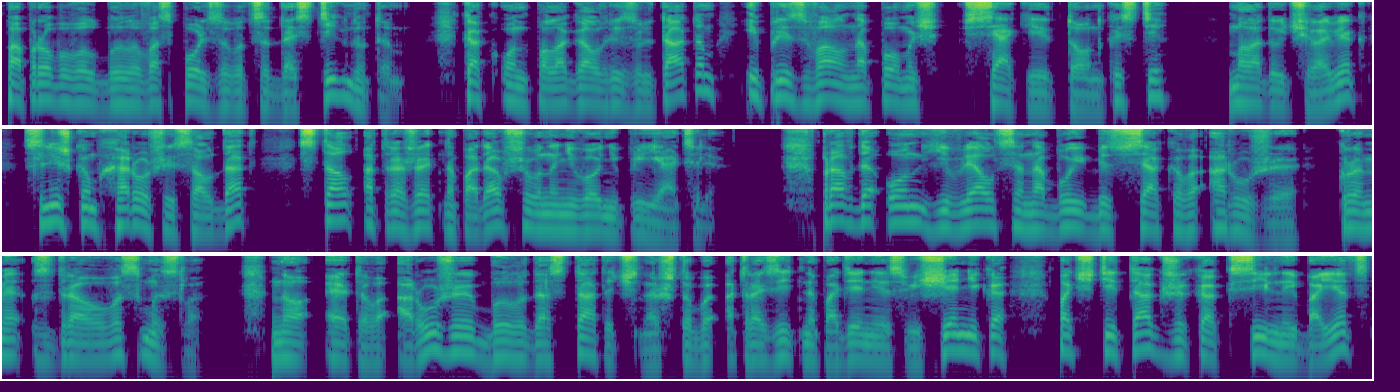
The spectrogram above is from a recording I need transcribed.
попробовал было воспользоваться достигнутым, как он полагал результатом и призвал на помощь всякие тонкости – Молодой человек, слишком хороший солдат, стал отражать нападавшего на него неприятеля. Правда, он являлся на бой без всякого оружия, кроме здравого смысла. Но этого оружия было достаточно, чтобы отразить нападение священника почти так же, как сильный боец,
